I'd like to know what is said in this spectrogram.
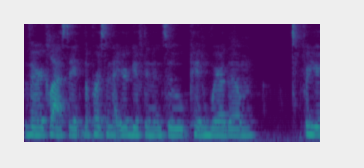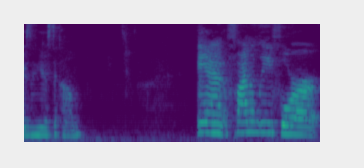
very classic. The person that you're gifting into can wear them for years and years to come. And finally, for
